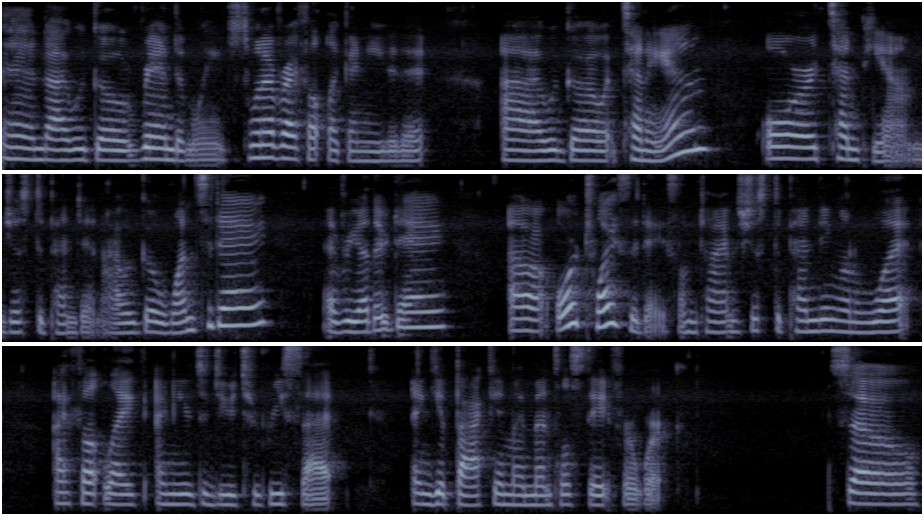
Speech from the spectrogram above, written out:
And I would go randomly, just whenever I felt like I needed it. I would go at 10 a.m. or 10 p.m., just dependent. I would go once a day, every other day, uh, or twice a day sometimes, just depending on what I felt like I needed to do to reset and get back in my mental state for work. So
